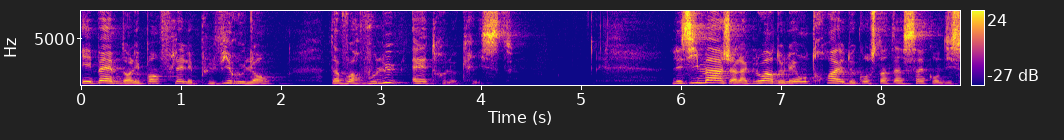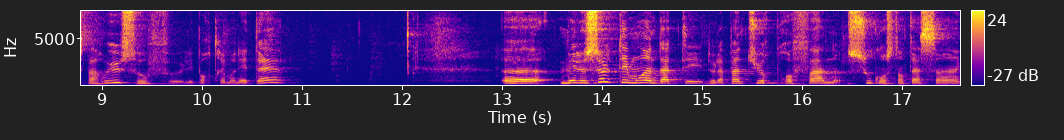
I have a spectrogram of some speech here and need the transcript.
et même dans les pamphlets les plus virulents, d'avoir voulu être le Christ. Les images à la gloire de Léon III et de Constantin V ont disparu, sauf euh, les portraits monétaires. Euh, mais le seul témoin daté de la peinture profane sous Constantin V,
